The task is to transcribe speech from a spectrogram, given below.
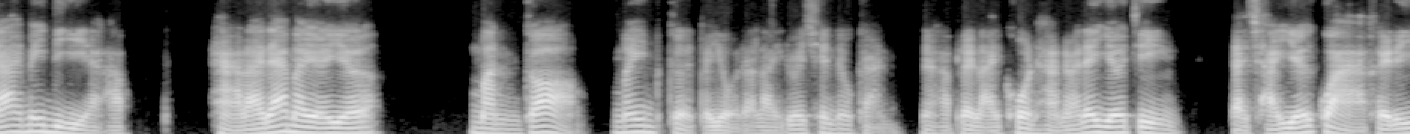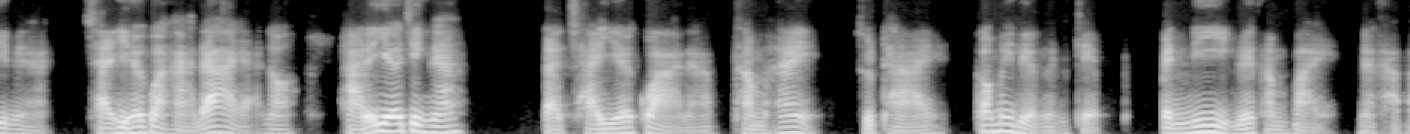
ได้ไม่ดีครับ หารายได้มาเยอะๆมันก็ไม่เกิดประโยชน์อะไรด้วยเช่นเดียวกันนะครับ หลายๆ คนหารายได้เยอะจริง แต่ใช้เยอะกว่าเคยได้ยินไหมฮะใช้เยอะกว่าหาได้อะเนาะหาได้เยอะจริงนะ แต่ใช้เยอะกว่านะครับทำให้สุดท้ายก็ไม่เหลือเงินเก็บ เป็นหนี้อีกด้วยซ้ำไปนะครับ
